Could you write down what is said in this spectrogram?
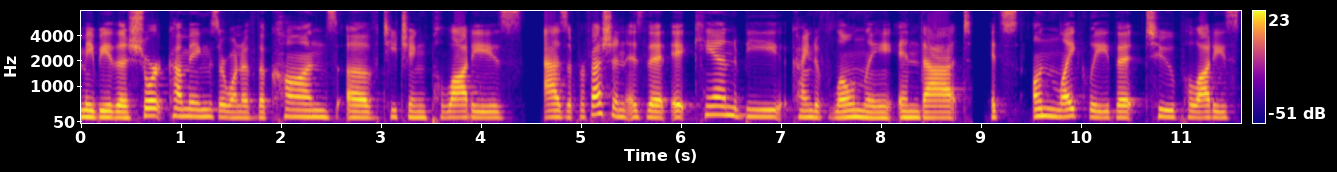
maybe the shortcomings or one of the cons of teaching Pilates as a profession is that it can be kind of lonely in that it's unlikely that two Pilates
